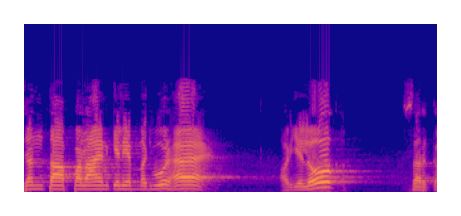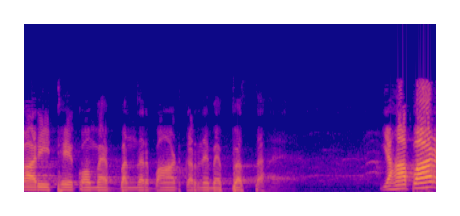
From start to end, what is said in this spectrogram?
जनता पलायन के लिए मजबूर है। और ये लोग सरकारी ठेकों में बंदर बांट करने में व्यस्त है। यहाँ पर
